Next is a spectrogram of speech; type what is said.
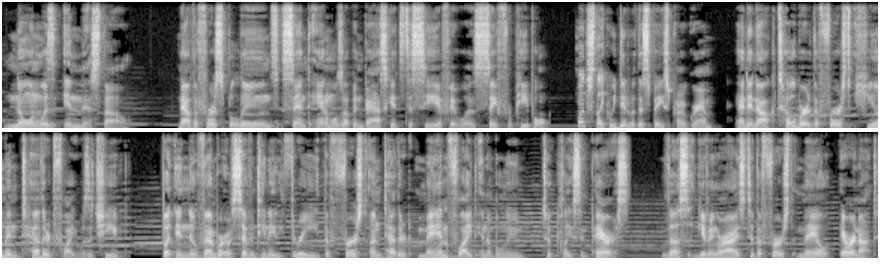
No one was in this, though. Now, the first balloons sent animals up in baskets to see if it was safe for people, much like we did with the space program. And in October, the first human tethered flight was achieved. But in November of 1783, the first untethered man flight in a balloon took place in Paris, thus giving rise to the first male aeronaut.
